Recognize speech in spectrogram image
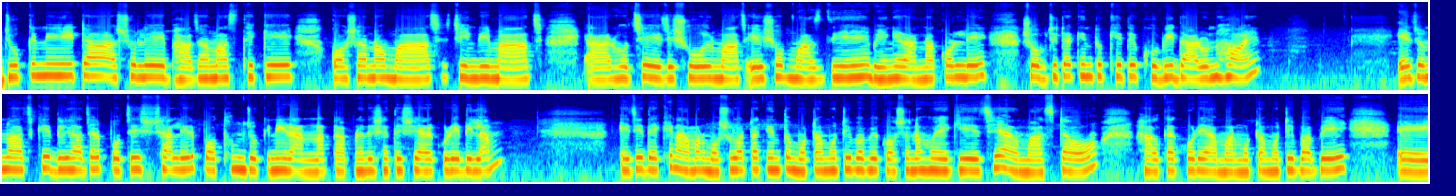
জুকিনিটা আসলে ভাজা মাছ থেকে কষানো মাছ, চিংড়ি মাছ, আর হচ্ছে এই যে শোল মাছ এইসব মাছ দিয়ে ভেঙে রান্না করলে সবজিটা কিন্তু খেতে খুবই দারুণ হয়। এজন্য জন্য আজকে দুই হাজার পঁচিশ সালের প্রথম জকিনি রান্নাটা আপনাদের সাথে শেয়ার করে দিলাম। এই যে দেখেন, আমার মশলাটা কিন্তু মোটামুটিভাবে কষানো হয়ে গিয়েছে আর মাছটাও হালকা করে আমার মোটামুটিভাবে, এই,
